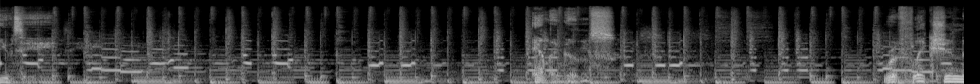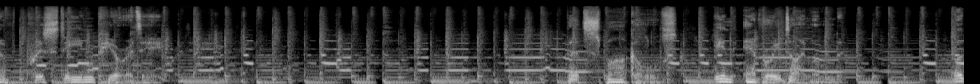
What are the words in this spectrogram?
beauty. Elegance. Reflection of pristine purity. That sparkles in every diamond. A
